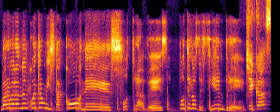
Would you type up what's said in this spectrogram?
Bárbara, no encuentro mis tacones. Otra vez, ponte los de siempre. Chicas,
